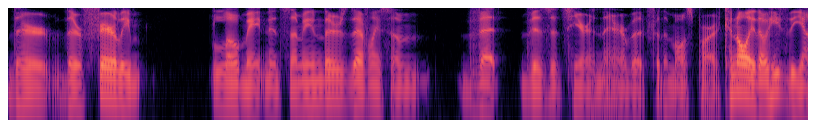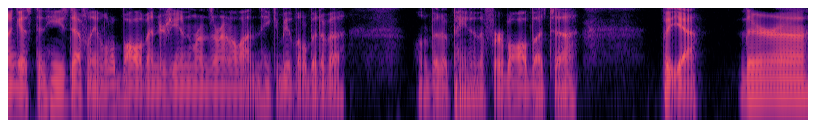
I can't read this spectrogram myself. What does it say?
they're they're fairly low maintenance i mean there's definitely some vet visits here and there but for the most part cannoli though he's the youngest and he's definitely a little ball of energy and runs around a lot and he can be a little bit of a little bit of pain in the fur ball but uh but yeah they're uh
